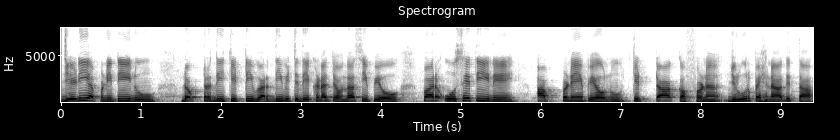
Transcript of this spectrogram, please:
ਜਿਹੜੀ ਆਪਣੀ ਧੀ ਨੂੰ ਡਾਕਟਰ ਦੀ ਚਿੱਟੀ ਵਰਦੀ ਵਿੱਚ ਦੇਖਣਾ ਚਾਹੁੰਦਾ ਸੀ ਪਿਓ, ਪਰ ਉਸੇ ਧੀ ਨੇ ਆਪਣੇ ਪਿਓ ਨੂੰ ਚਿੱਟਾ ਕਫਨ ਜ਼ਰੂਰ ਪਹਿਨਾ ਦਿੱਤਾ।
